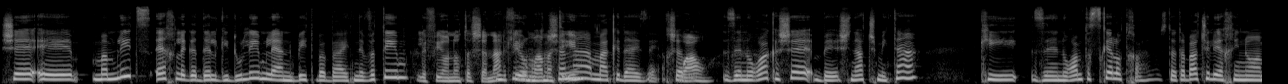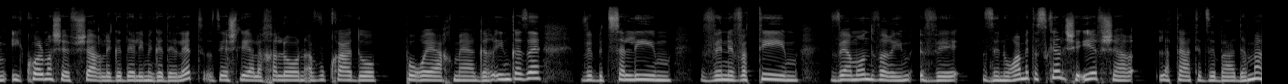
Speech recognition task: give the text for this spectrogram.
שממליץ אה, איך לגדל גידולים, להנביט בבית נבטים. לפי עונות השנה, לפי כאילו, מה מתאים? לפי עונות השנה, מה כדאי זה. עכשיו, וואו. זה נורא קשה בשנת שמיטה. כי זה נורא מתסכל אותך. זאת אומרת, הבת שלי, אחינועם, היא כל מה שאפשר לגדל, היא מגדלת. אז יש לי על החלון אבוקדו, פורח מהגרעין כזה, ובצלים, ונבטים, והמון דברים, וזה נורא מתסכל שאי אפשר לטעת את זה באדמה.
